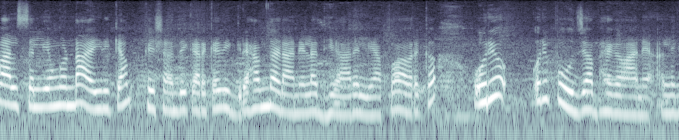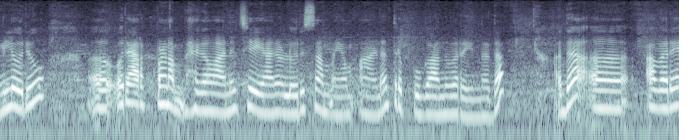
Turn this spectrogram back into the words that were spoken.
വാത്സല്യം കൊണ്ടായിരിക്കാം കിഷാന്തിക്കാരൊക്കെ വിഗ്രഹം തൊടാനുള്ള അധികാരമില്ല? അപ്പോൾ അവർക്ക് ഒരു ഒരു പൂജ ഭഗവാന് അല്ലെങ്കിൽ ഒരു ഒരു അർപ്പണം ഭഗവാന് ചെയ്യാനുള്ള ഒരു സമയം ആണ് തൃപ്പുക എന്ന് പറയുന്നത്. അത് അവരെ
